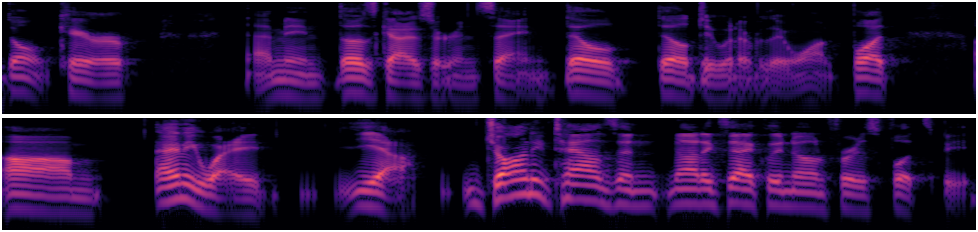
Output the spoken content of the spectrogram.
don't care. I mean, those guys are insane. They'll they'll do whatever they want. But um, anyway, yeah, Johnny Townsend not exactly known for his foot speed.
